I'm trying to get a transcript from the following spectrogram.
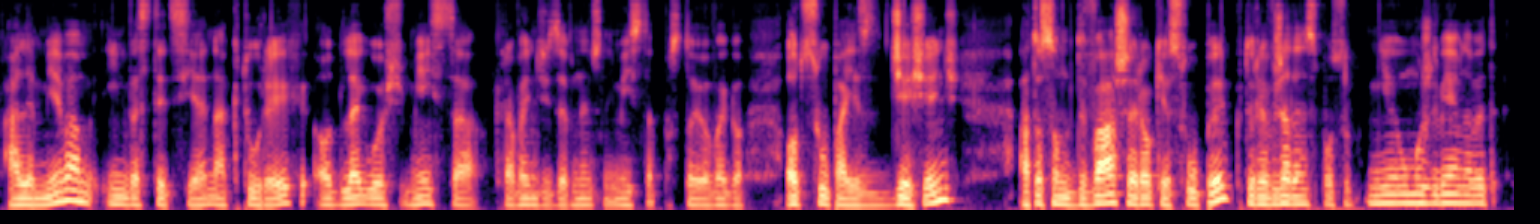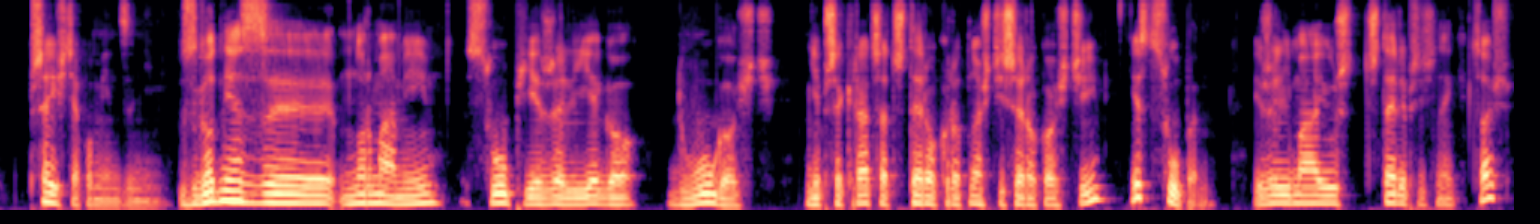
ale miewam inwestycje, na których odległość miejsca krawędzi zewnętrznej, miejsca postojowego od słupa jest 10, a to są dwa szerokie słupy, które w żaden sposób nie umożliwiają nawet przejścia pomiędzy nimi. Zgodnie z normami, słup, jeżeli jego długość nie przekracza czterokrotności szerokości, jest słupem. Jeżeli ma już 4, coś,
